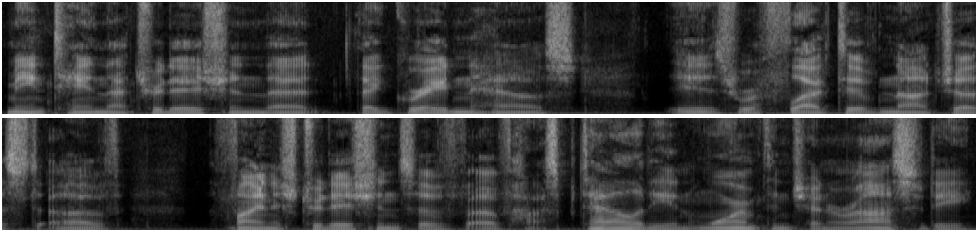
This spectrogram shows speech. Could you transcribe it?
maintain that tradition that that Graydon House is reflective not just of the finest traditions of, of hospitality and warmth and generosity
